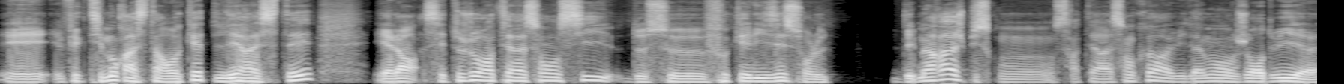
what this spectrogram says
Et effectivement, Rasta Rocket l'est resté. Et alors, c'est toujours intéressant aussi de se focaliser sur le démarrage, puisqu'on s'intéresse encore évidemment aujourd'hui euh,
